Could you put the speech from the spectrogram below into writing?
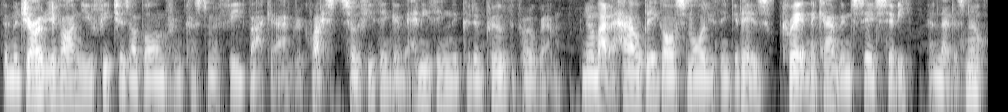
The majority of our new features are born from customer feedback and requests, so if you think of anything that could improve the program, no matter how big or small you think it is, create an account in Sage City and let us know.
